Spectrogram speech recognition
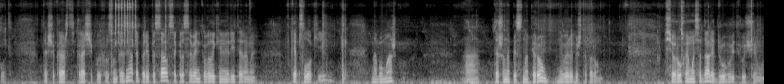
код. Так що краще, краще, коли форсунка знята, переписав все красивенько великими літерами в кепслок і на бумажку. А те, що написано пером, не виробиш топором. Все, рухаємося далі, другу відкручуємо.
